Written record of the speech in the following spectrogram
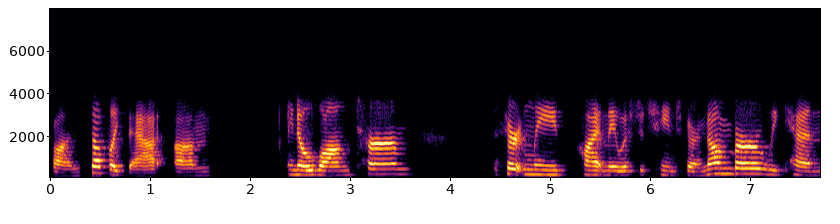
fund stuff like that. Um, you know long term certainly client may wish to change their number. We can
